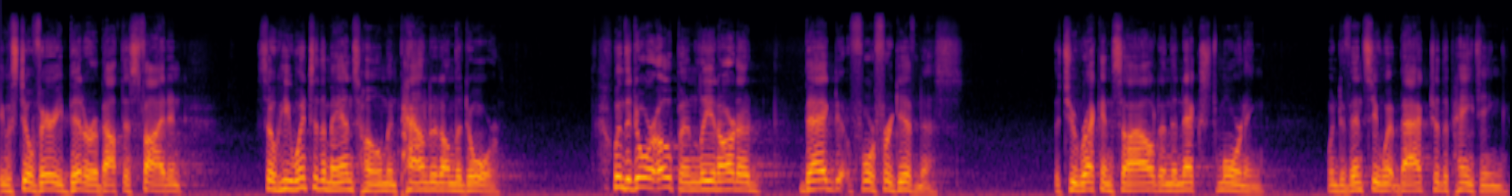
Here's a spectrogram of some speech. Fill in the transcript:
He was still very bitter about this fight, and so he went to the man's home and pounded on the door. When the door opened, Leonardo begged for forgiveness. The two reconciled, and the next morning, when Da Vinci went back to the painting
